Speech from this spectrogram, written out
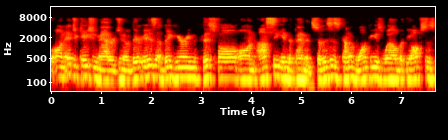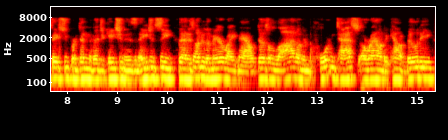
on education matters, you know, there is a big hearing this fall on OSSE independence. So this is kind of wonky as well, but the Office of the State Superintendent of Education is an agency that is under the mayor right now, does a lot of important tasks around accountability,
